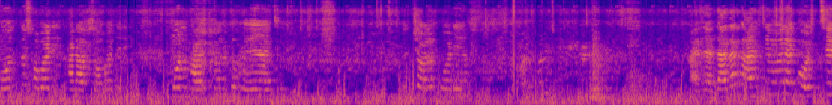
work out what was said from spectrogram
মন তো সবারই খারাপ সবারই মন ভারাক্রান্ত হয়ে আছে। চল পরে দা- দাদা কাঁদছে বলে করছে।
